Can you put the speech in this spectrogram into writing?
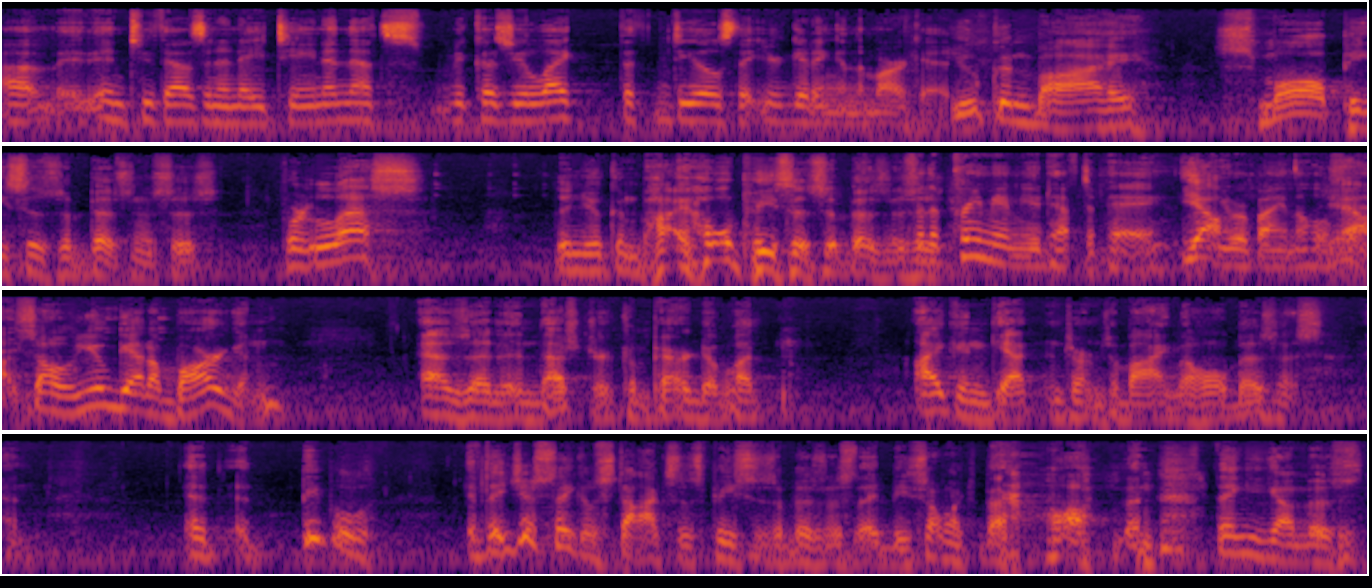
um, in 2018, and that's because you like the deals that you're getting in the market. You can buy small pieces of businesses for less than you can buy whole pieces of businesses. For the premium you'd have to pay yeah. if you were buying the whole yeah. thing. So you get a bargain as an investor compared to what I can get in terms of buying the whole business. And it, it, people if they just think of stocks as pieces of business, they'd be so much better off than thinking of those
